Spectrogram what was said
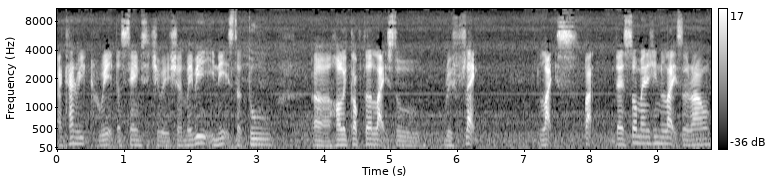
I can't recreate the same situation. Maybe it needs the two uh, helicopter lights to reflect lights but there's so many lights around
